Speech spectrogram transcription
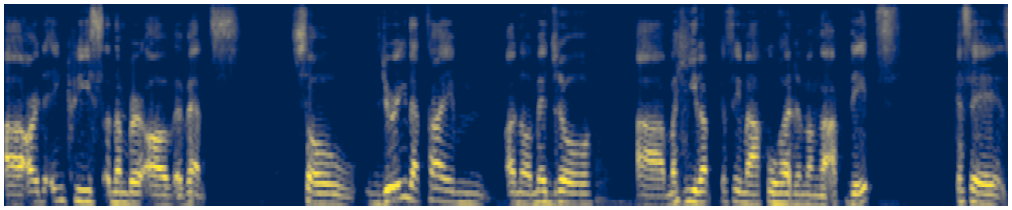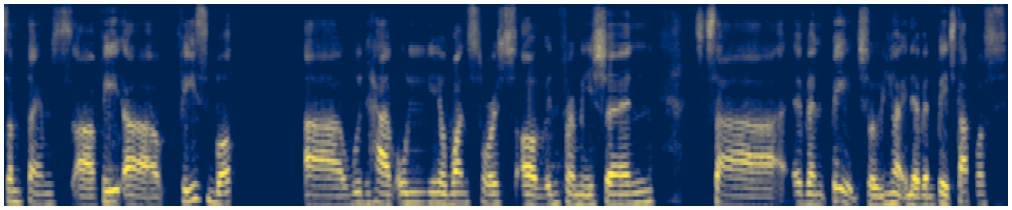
uh, or the increased number of events. So during that time, ano medyo uh, mahirap kasi makakuha ng mga updates kasi sometimes uh, fa- uh, Facebook uh, would have only one source of information sa event page. So yung nga, in event page. Tapos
